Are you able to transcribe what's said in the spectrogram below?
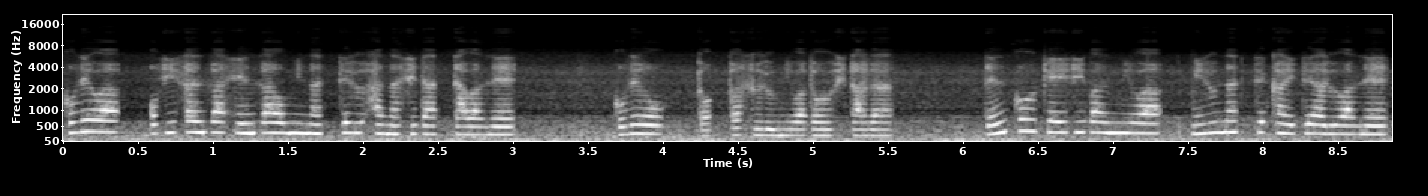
これは、おじさんが変顔になってる話だったわね。これを、突破するにはどうしたら電光掲示板には、見るなって書いてあるわね。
